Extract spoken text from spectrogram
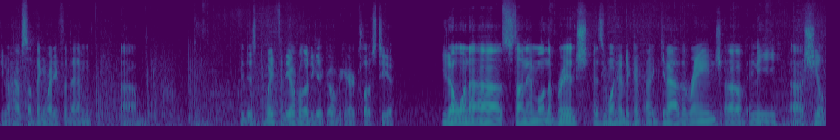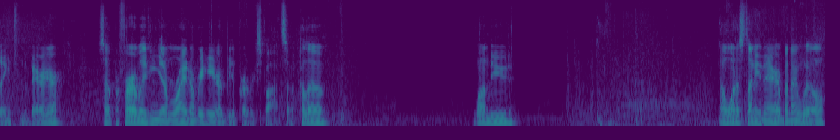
you know have something ready for them, um, and just wait for the overload to get over here close to you. You don't want to uh, stun him on the bridge, as you want him to uh, get out of the range of any uh, shielding from the barrier. So preferably if you can get him right over here, it'd be a perfect spot. So, hello. Come on, dude. Don't want to stun you there, but I will.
